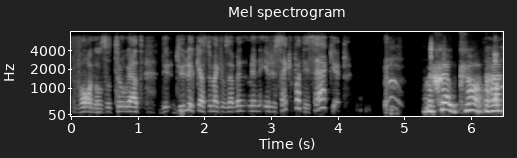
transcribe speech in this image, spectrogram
för honom så tror jag att du, du lyckas, du märker så här, men, men är du säker på att det är säkert? Men självklart, det här,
